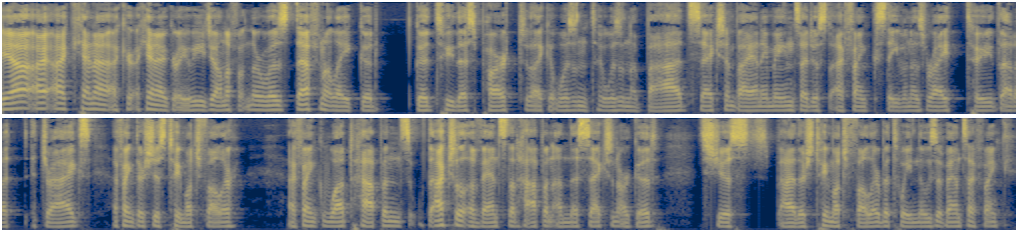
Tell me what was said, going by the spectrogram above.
Yeah, I, I kind of, I kind of agree with you, Jonathan. There was definitely good, good to this part. Like it wasn't, it wasn't a bad section by any means. I just, I think Stephen is right too that it, it drags. I think there's just too much filler. I think what happens, the actual events that happen in this section are good. It's just uh, there's too much filler between those events. I think.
